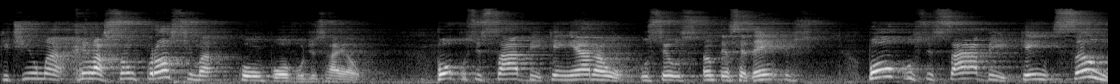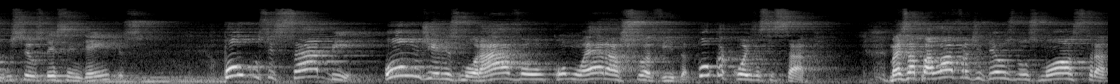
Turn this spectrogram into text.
que tinha uma relação próxima com o povo de Israel. Pouco se sabe quem eram os seus antecedentes, pouco se sabe quem são os seus descendentes, pouco se sabe onde eles moravam, como era a sua vida, pouca coisa se sabe. Mas a palavra de Deus nos mostra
